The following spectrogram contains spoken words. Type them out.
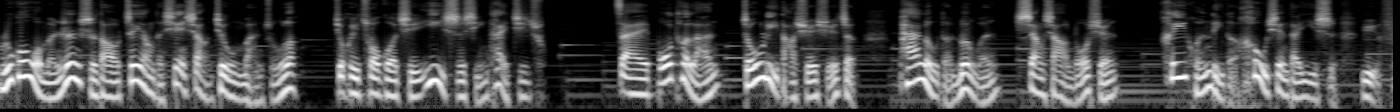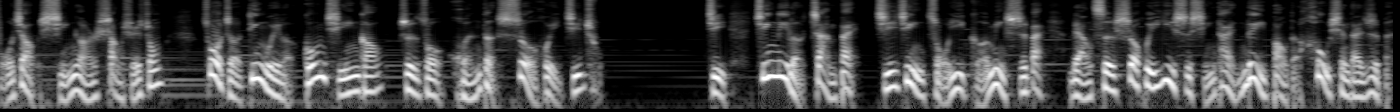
如果我们认识到这样的现象就满足了，就会错过其意识形态基础。在波特兰州立大学学者 Palo 的论文《向下螺旋：黑魂里的后现代意识与佛教形而上学》中，作者定位了宫崎英高制作魂的社会基础。即经历了战败、激进左翼革命失败、两次社会意识形态内爆的后现代日本，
